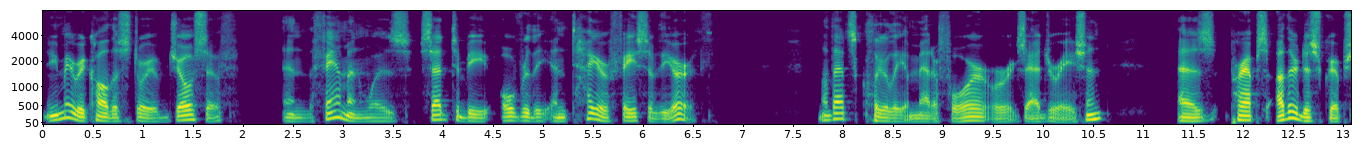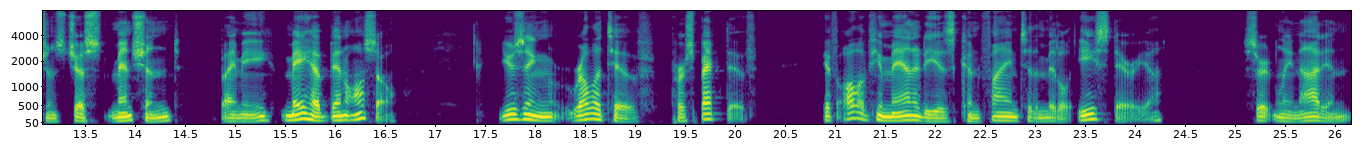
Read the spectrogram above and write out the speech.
You may recall the story of Joseph, and the famine was said to be over the entire face of the earth. Now, that's clearly a metaphor or exaggeration, as perhaps other descriptions just mentioned by me may have been also. Using relative perspective, if all of humanity is confined to the Middle East area, certainly not in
